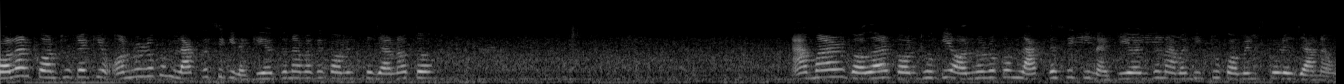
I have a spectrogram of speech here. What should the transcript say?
গলার কণ্ঠটা কি অন্যরকম লাগতেছে কিনা? কেউ একজন আমাকে কমেন্টসে জানাও তো। আমার গলার কণ্ঠ কি অন্যরকম লাগতেছে কিনা? কেউ একজন আমাকে একটু কমেন্টস করে জানাও।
